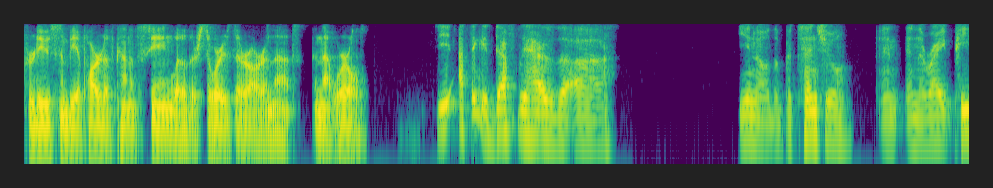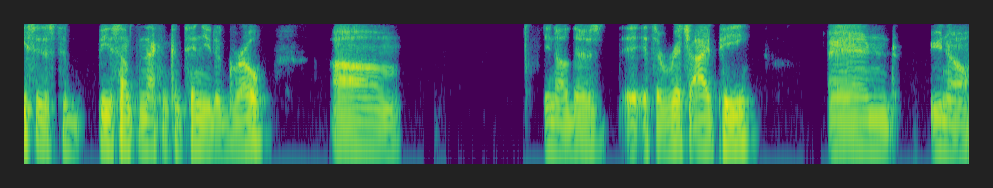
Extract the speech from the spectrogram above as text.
produce and be a part of kind of seeing what other stories there are in that in that world. Yeah i think it definitely has the uh you know the potential and and the right pieces to be something that can continue to grow. Um you know there's it's a rich ip and you know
